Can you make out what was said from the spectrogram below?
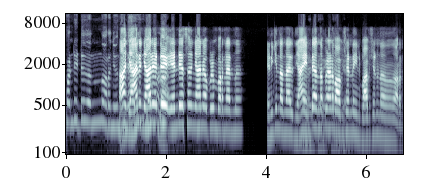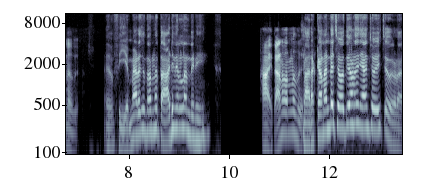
ഫണ്ട് കിട്ടുന്നെന്ന് പറഞ്ഞു. ആ ഞാൻ ഞാനും എന്റെ എന്റെ ദിവസം ഞാൻ എപ്പോഴും പറഞ്ഞായിരുന്നു. എനിക്കും തന്നായിരുന്നു. ഞാൻ എന്റെ തന്നപ്പോഴാണ് ഓക്കേ, ബാബുശ്ശേനെ തന്നെന്ന് പറഞ്ഞത്. ഫി എം അടച്ചെന്ന് പറഞ്ഞ താടി നീളം എന്തിന്? ആ ഇതാണ് പറഞ്ഞത്. സരക്കണന്റെ ചോദ്യമാണ് ഞാൻ ചോദിച്ചത് ഇവിടെ.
